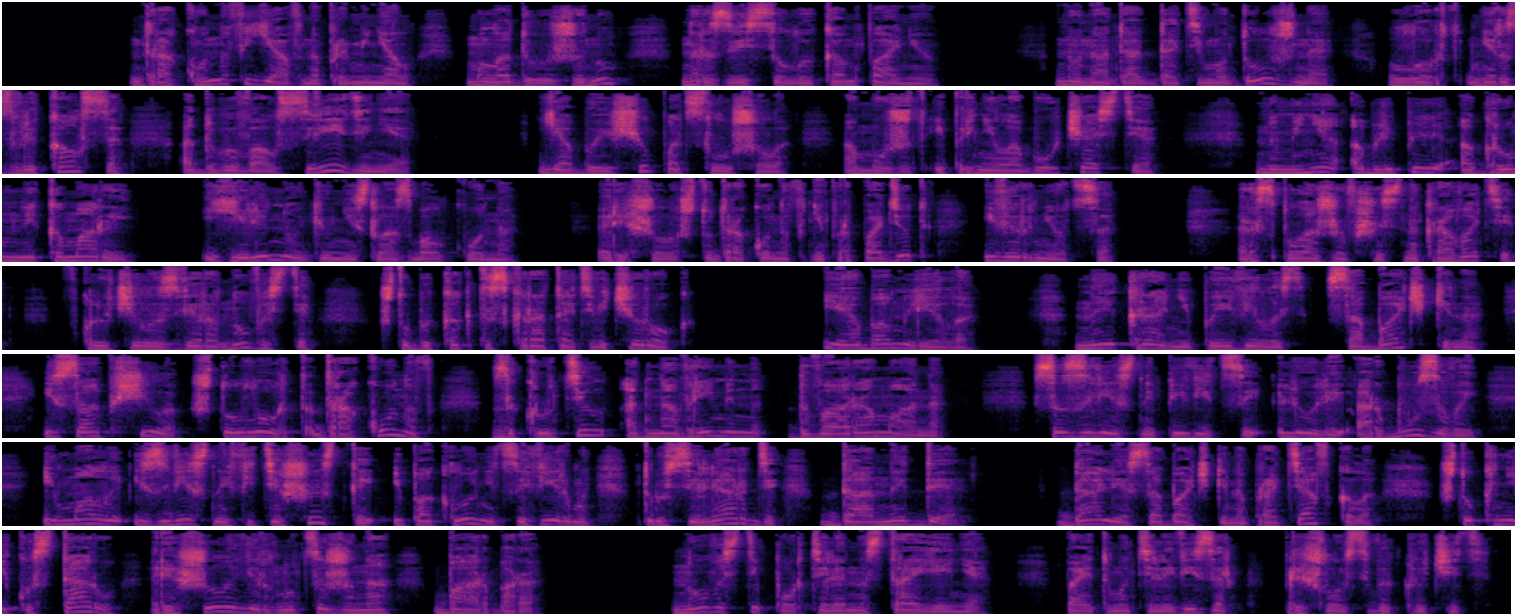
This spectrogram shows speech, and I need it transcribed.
Драконов явно променял молодую жену на развеселую компанию. Но надо отдать ему должное, лорд не развлекался, а добывал сведения. Я бы еще подслушала, а может и приняла бы участие, но меня облепили огромные комары. Еле ноги унесла с балкона. Решила, что драконов не пропадет и вернется. Расположившись на кровати, включила звера новости, чтобы как-то скоротать вечерок. И обомлела. На экране появилась Собачкина и сообщила, что лорд Драконов закрутил одновременно два романа с известной певицей Лёлей Арбузовой и малоизвестной фетишисткой и поклонницей фирмы Труселярди Данной Д. Далее Собачкина протявкала, что к Нику Стару решила вернуться жена Барбара. Новости портили настроение, поэтому телевизор пришлось выключить.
